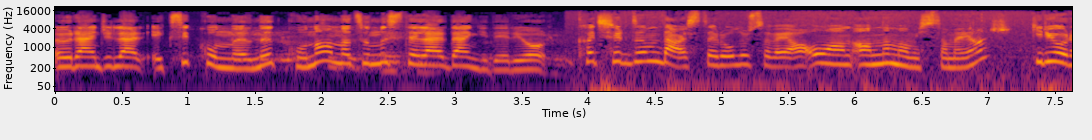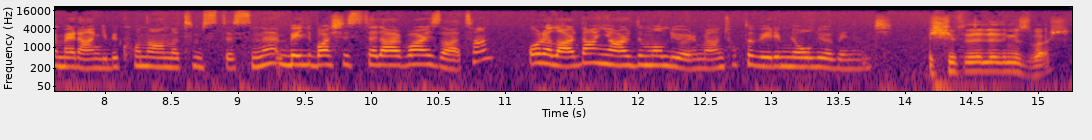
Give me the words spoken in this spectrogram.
Öğrenciler eksik konularını konu anlatılmış sitelerden gideriyor. Kaçırdığım dersler olursa veya o an anlamamışsam eğer giriyorum herhangi bir konu anlatım sitesine. Belli başlı siteler var zaten. Oralardan yardım alıyorum yani çok da verimli oluyor benim için. Şifrelerimiz var.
